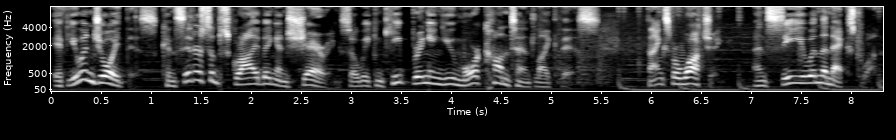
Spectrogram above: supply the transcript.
If you enjoyed this, consider subscribing and sharing so we can keep bringing you more content like this. Thanks for watching, and see you in the next one.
